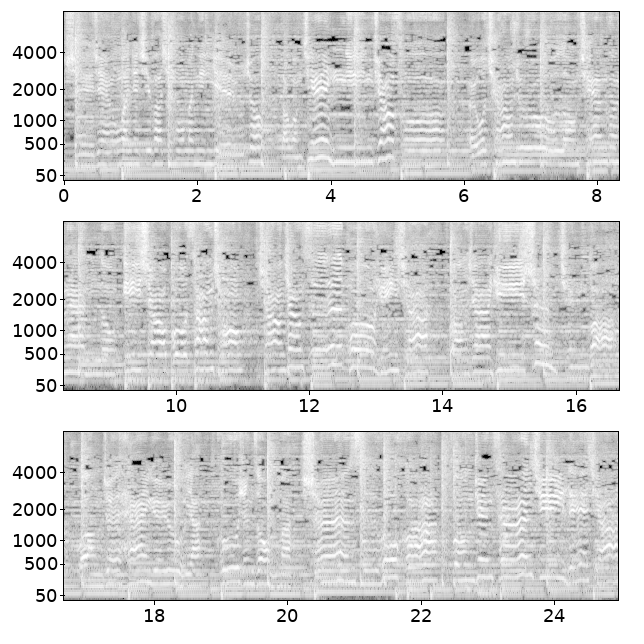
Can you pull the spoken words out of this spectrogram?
谁见万箭齐发，星火漫天夜如昼，刀光剑影交错。而我枪出如龙，乾坤撼动，一笑破苍穹，长枪刺破云霞。放下一生牵挂，望着寒月如牙，孤身纵马，生死无话。风卷残骑裂甲，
